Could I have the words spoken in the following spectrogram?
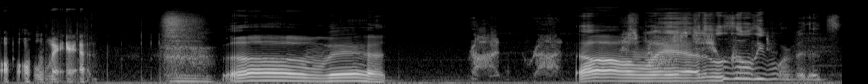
Oh, man. Oh, man. Run, run. Oh, man. It was only four minutes.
